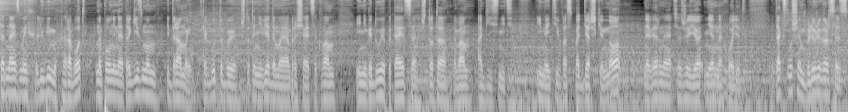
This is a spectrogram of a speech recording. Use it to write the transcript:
Это одна из моих любимых работ, наполненная трагизмом и драмой, как будто бы что-то неведомое обращается к вам и негодуя пытается что-то вам объяснить и найти в вас поддержки, но, наверное, все же ее не находит. Итак, слушаем Blue Reverses.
